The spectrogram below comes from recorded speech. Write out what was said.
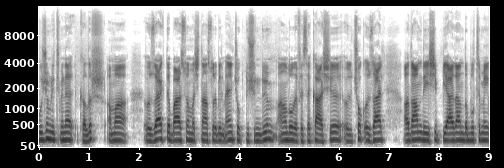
hücum ritmine kalır. Ama özellikle Barcelona maçından sonra benim en çok düşündüğüm Anadolu Efes'e karşı öyle çok özel adam değişip bir yerden double team'e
